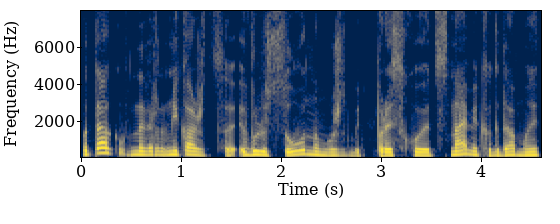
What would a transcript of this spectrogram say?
Вот так, наверное, мне кажется, эволюционно, может быть, происходит с нами, когда мы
